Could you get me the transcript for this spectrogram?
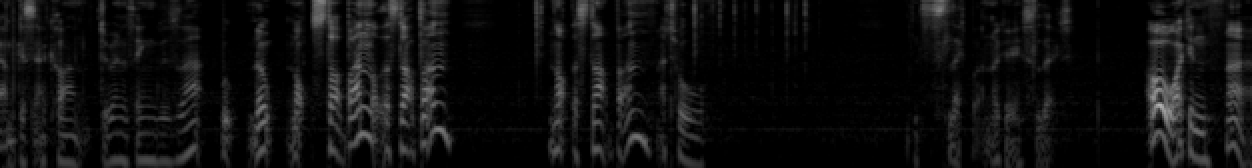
Yeah, I'm guessing I can't do anything with that. Oh, nope, not start button, not the start button. Not the start button at all. It's the select button. Okay, select. Oh, I can... Ah.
